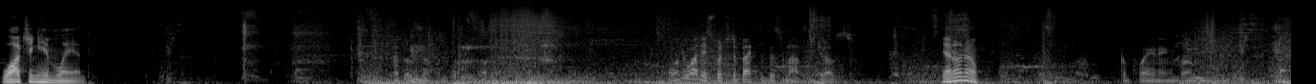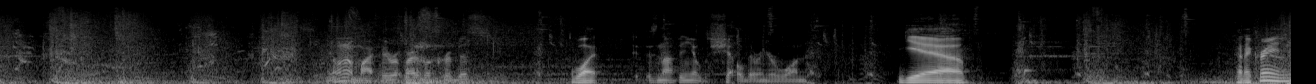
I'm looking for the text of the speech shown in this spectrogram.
watching him land. That does nothing. I wonder why they switched it back to this map, Just Yeah, I don't know. complaining, but. You don't know my favorite part about Cribus What? is not being able to shell during your one. Yeah. Kind of cringe.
